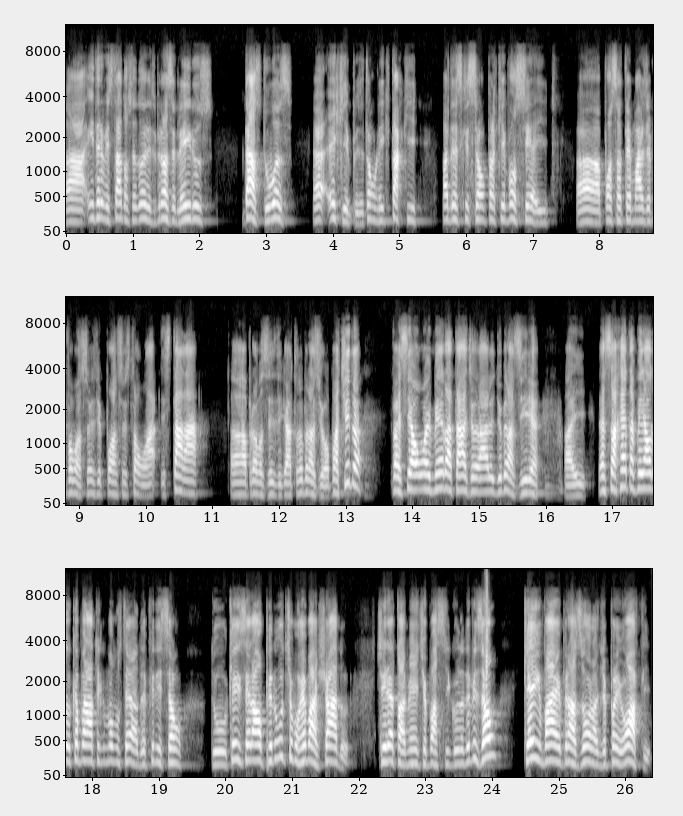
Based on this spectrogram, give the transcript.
uh, entrevistar torcedores brasileiros das duas uh, equipes. Então o link está aqui na descrição para que você aí uh, possa ter mais informações e possa estar lá, estar lá uh, para vocês ligar todo o Brasil. A partida vai ser às 1 da tarde, horário de Brasília. Aí, nessa reta final do campeonato que vamos ter a definição do quem será o penúltimo rebaixado diretamente para a segunda divisão, quem vai para a zona de playoff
